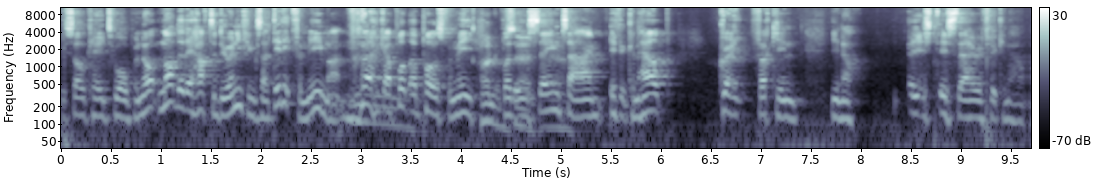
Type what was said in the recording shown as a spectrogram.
it's okay to open up. Not that they have to do anything because i did it for me man. Like i put that post for me. But at the same yeah. time if it can help great fucking you know it's, it's there if it can help.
